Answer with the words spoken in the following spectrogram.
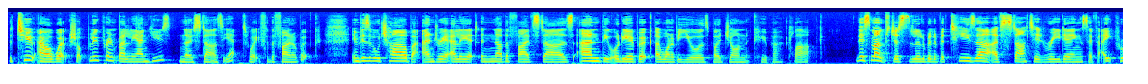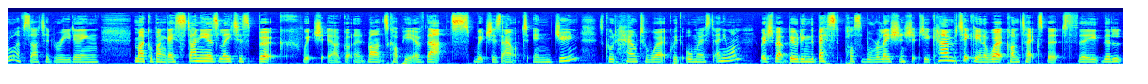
The Two Hour Workshop Blueprint by Leanne Hughes, no stars yet, wait for the final book. Invisible Child by Andrea Elliott, another five stars. And the audiobook I Want to Be Yours by John Cooper Clarke. This month, just a little bit of a teaser. I've started reading, so for April, I've started reading Michael Bungay Stanier's latest book, which I've got an advance copy of that, which is out in June. It's called How to Work with Almost Anyone, which is about building the best possible relationships you can, particularly in a work context, but the, the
